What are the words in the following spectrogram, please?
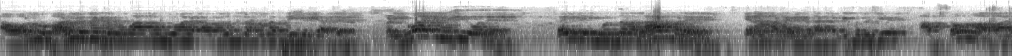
આ હોલનું ભાડું એમને હું આ કહું છું, મારા કાઉન્સિલ મિત્રોને ફ્રી કરી આપશે. પણ યુવા યુવતીઓને કઈ કઈ યોજનાનો લાભ મળે એના માટે અમે બધા કટિબદ્ધ છીએ. આપ સૌનો આભાર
